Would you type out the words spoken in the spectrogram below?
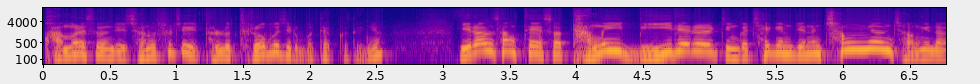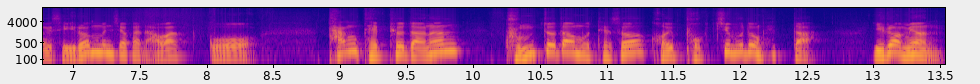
과문해서 그런지 저는 솔직히 별로 들어보지를 못했거든요. 이런 상태에서 당의 미래를 지금 책임지는 청년 정의당에서 이런 문제가 나왔고 당 대표단은 굶떠다 못해서 거의 복지부동했다. 이러면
